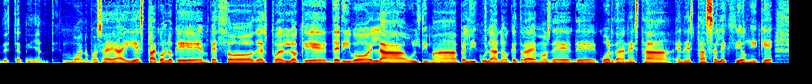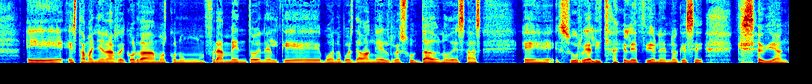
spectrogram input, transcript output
desternillante. Bueno, pues eh, ahí está con lo que empezó después lo que derivó en la última película ¿no? que traemos de, cuerda en esta, en esta selección y que eh, esta mañana recordábamos con un fragmento en el que bueno pues daban el resultado ¿no? de esas eh, surrealistas elecciones ¿no? que, se, que se habían,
